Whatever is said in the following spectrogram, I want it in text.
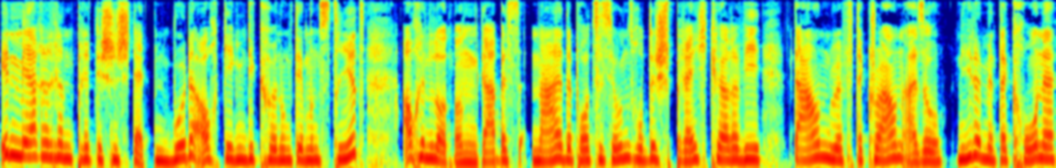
In mehreren britischen Städten wurde auch gegen die Krönung demonstriert. Auch in London gab es nahe der Prozessionsroute Sprechchöre wie Down with the Crown, also nieder mit der Krone.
